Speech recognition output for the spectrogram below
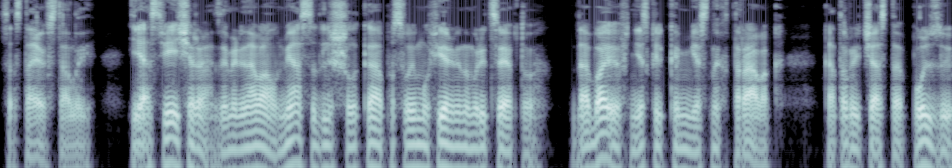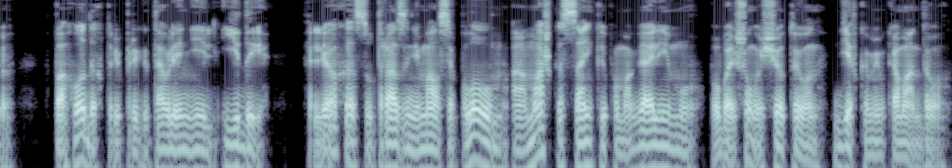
составив столы. Я с вечера замариновал мясо для шелка по своему фирменному рецепту, добавив несколько местных травок, которые часто пользую в походах при приготовлении еды. Леха с утра занимался пловом, а Машка с Санькой помогали ему. По большому счету он девками командовал,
